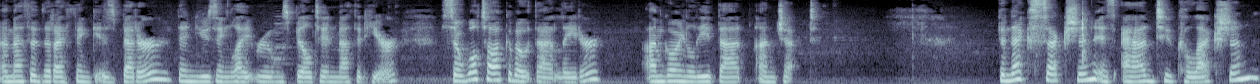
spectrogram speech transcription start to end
a method that I think is better than using Lightroom's built-in method here. So we'll talk about that later. I'm going to leave that unchecked. The next section is add to collection.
